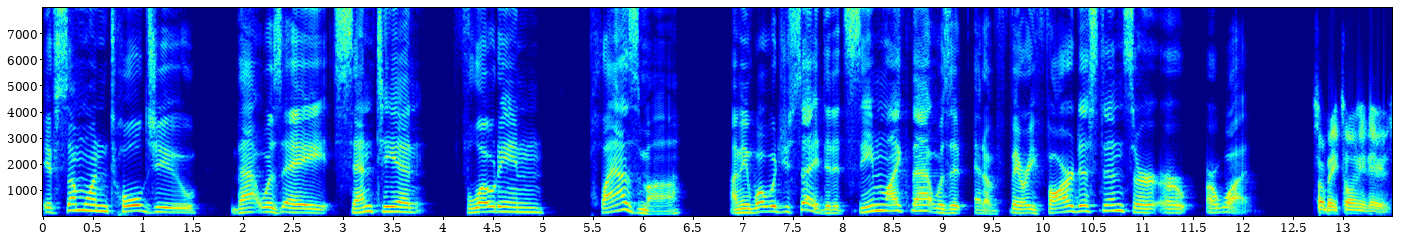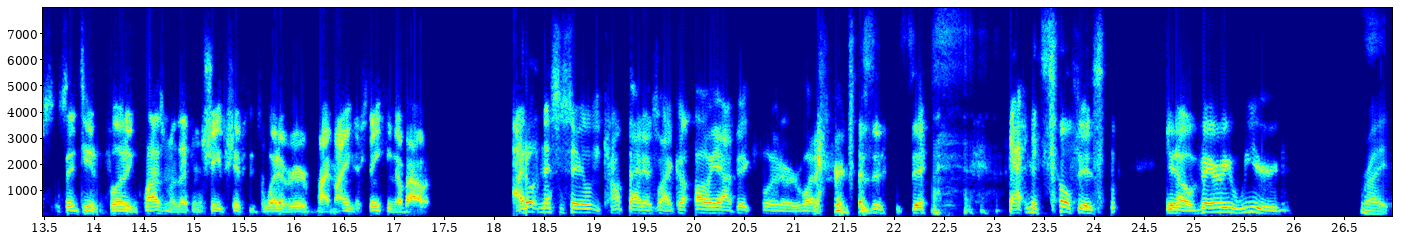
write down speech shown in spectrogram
If someone told you that was a sentient floating plasma, I mean, what would you say? Did it seem like that? Was it at a very far distance or or or what? Somebody told me there's sentient floating plasma that can shapeshift into whatever my mind is thinking about. I don't necessarily count that as like, oh yeah, Bigfoot or whatever doesn't exist. that in itself is, you know, very weird. Right.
